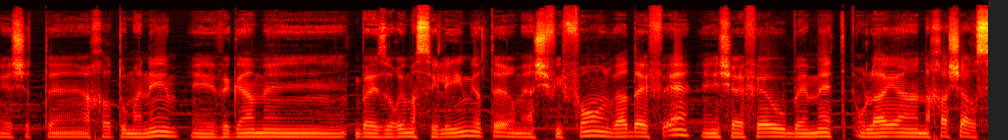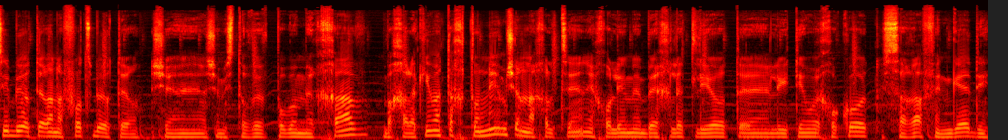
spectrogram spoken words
יש את החרטומנים, וגם באזורים הסיליים יותר, מהשפיפון ועד האפה, שהאפה הוא באמת אולי הנחש הארסי ביותר, הנפוץ ביותר, ש... שמסתובב פה במרחב. בחלקים התחתונים של נחל צין יכולים בהחלט להיות לעיתים לעיתים רחוקות שרף עין גדי,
